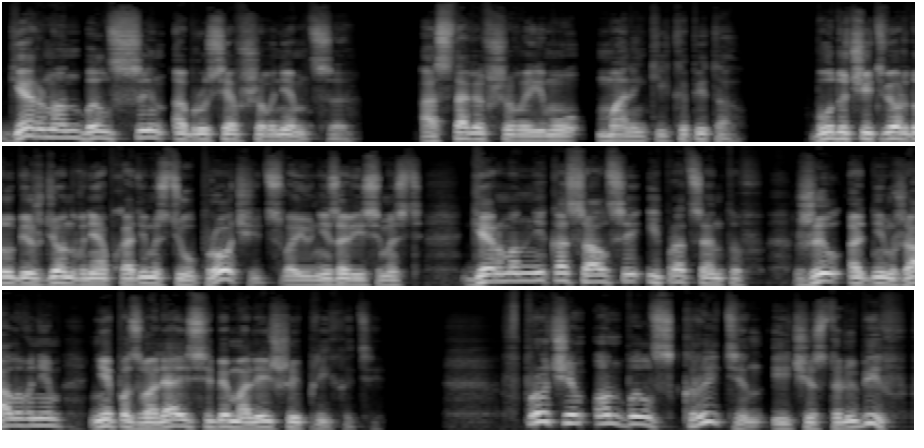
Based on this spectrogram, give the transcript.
Герман был сын обрусевшего немца, оставившего ему маленький капитал. Будучи твердо убежден в необходимости упрочить свою независимость, Герман не касался и процентов, жил одним жалованием, не позволяя себе малейшей прихоти. Впрочем, он был скрытен и честолюбив,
